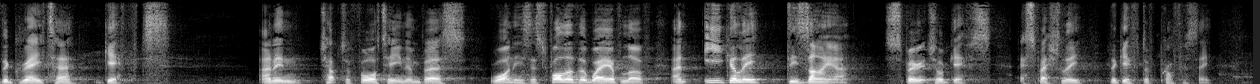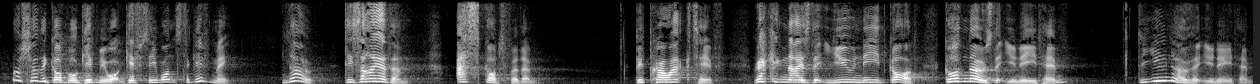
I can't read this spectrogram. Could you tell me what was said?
the greater gifts. And in chapter 14 and verse 1, he says, Follow the way of love and eagerly desire spiritual gifts, especially the gift of prophecy. Well, surely God will give me what gifts he wants to give me. No, desire them, ask God for them. Be proactive. Recognize that you need God. God knows that you need Him. Do you know that you need Him?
